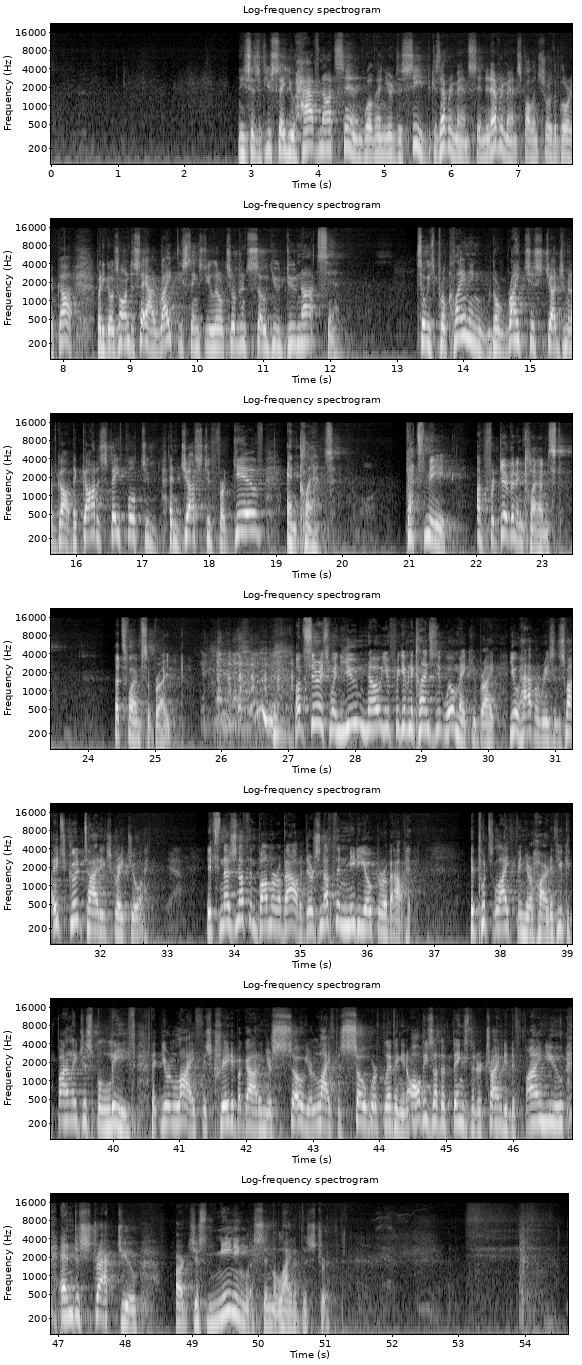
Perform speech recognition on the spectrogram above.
And he says, if you say you have not sinned, well, then you're deceived because every man sinned and every man's fallen short of the glory of God. But he goes on to say, I write these things to you, little children, so you do not sin. So he's proclaiming the righteous judgment of God, that God is faithful to, and just to forgive and cleanse. That's me. I'm forgiven and cleansed. That's why I'm so bright. I'm serious. When you know you're forgiven and cleansed, it will make you bright. You'll have a reason to smile. It's good tidings, great joy. It's, there's nothing bummer about it, there's nothing mediocre about it. It puts life in your heart. If you can finally just believe that your life is created by God and you're so, your life is so worth living, and all these other things that are trying to define you and distract you are just meaningless in the light of this truth.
